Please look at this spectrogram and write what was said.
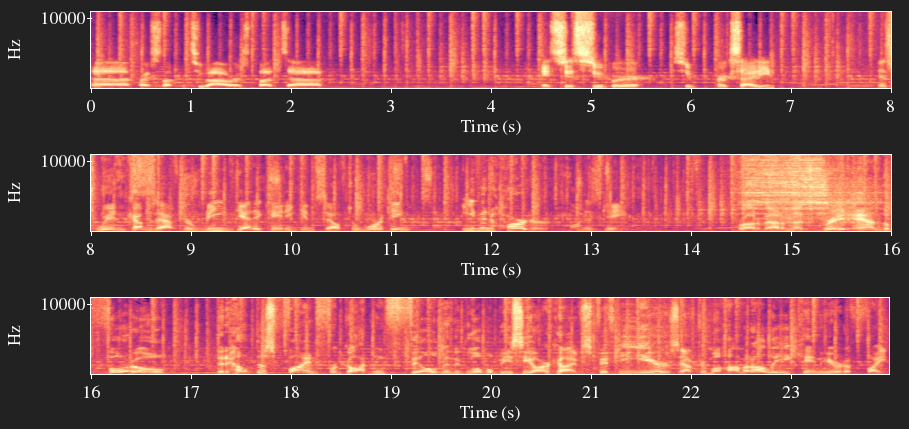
Uh, probably slept for two hours, but uh, it's just super, super exciting. This win comes after rededicating himself to working even harder on his game. Proud of Adam, that's great. And the photo that helped us find forgotten film in the Global BC archives 50 years after Muhammad Ali came here to fight.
